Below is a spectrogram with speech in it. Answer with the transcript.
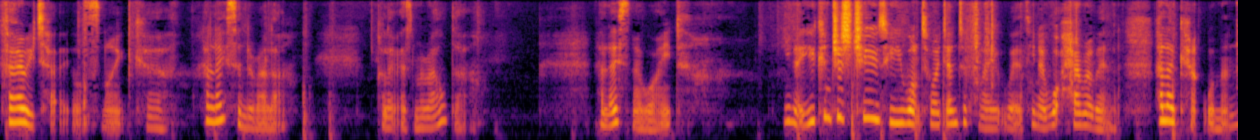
fairy tales like uh, Hello Cinderella, Hello Esmeralda, Hello Snow White. You know, you can just choose who you want to identify with. You know, what heroine? Hello Catwoman,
